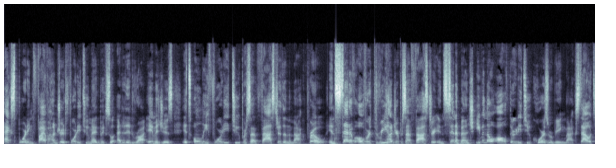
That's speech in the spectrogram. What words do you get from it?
exporting 542 megapixel edited raw images, it's only 42% faster than the Mac Pro, instead of over 300% faster in Cinebench, even though all 32 cores were being maxed out,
